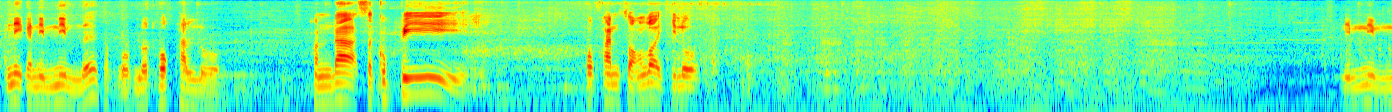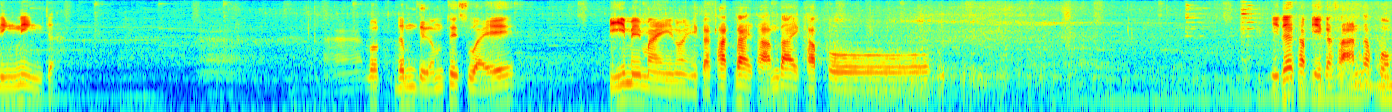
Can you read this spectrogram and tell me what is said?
อันนี้ก็นิ่มๆเลยครับผมรถหกพันโล Honda s c o o p y 6,200กิโล นิ่มๆนิ่งๆจ้ะรถเดิมๆสวยๆปีใหม่ๆหน่อยก็ทักได้ถามได้ครับโอนี่เด้อครับเอกสารครับผม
